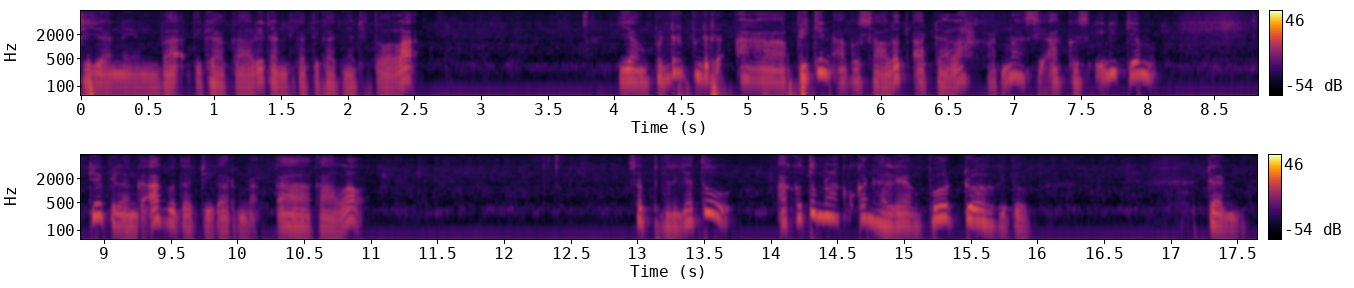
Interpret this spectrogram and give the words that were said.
dia nembak tiga kali dan tiga tiganya ditolak. Yang bener-bener uh, bikin aku salut adalah karena si Agus ini dia dia bilang ke aku tadi karena uh, kalau sebenarnya tuh aku tuh melakukan hal yang bodoh gitu. Dan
